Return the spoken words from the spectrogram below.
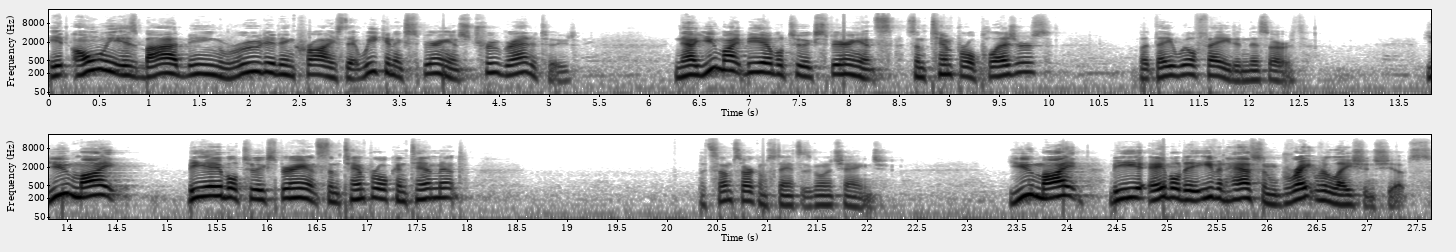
It only is by being rooted in Christ that we can experience true gratitude. Now, you might be able to experience some temporal pleasures, but they will fade in this earth. You might be able to experience some temporal contentment, but some circumstance is going to change. You might be able to even have some great relationships,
